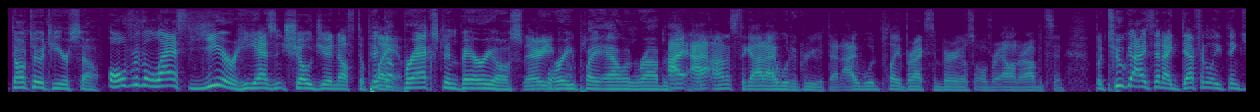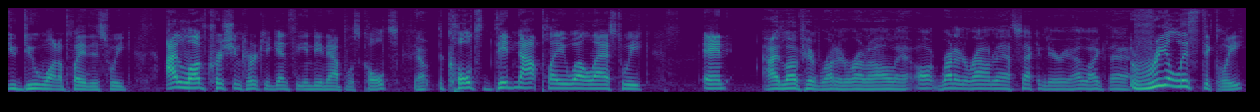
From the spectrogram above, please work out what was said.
Don't do it to yourself. Over the last year, he hasn't showed you enough to Pick play up him. Braxton Berrios There you before go. you play Allen Robinson. I, I, honest to God, I would agree with that. I would play Braxton Berrios over Allen Robinson. But two guys that I definitely think you do want to play this week. I love Christian Kirk against the Indianapolis Colts. Yep. The Colts did not play well last week, and I love him running around all that, all, running around that secondary. I like that. realistically,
